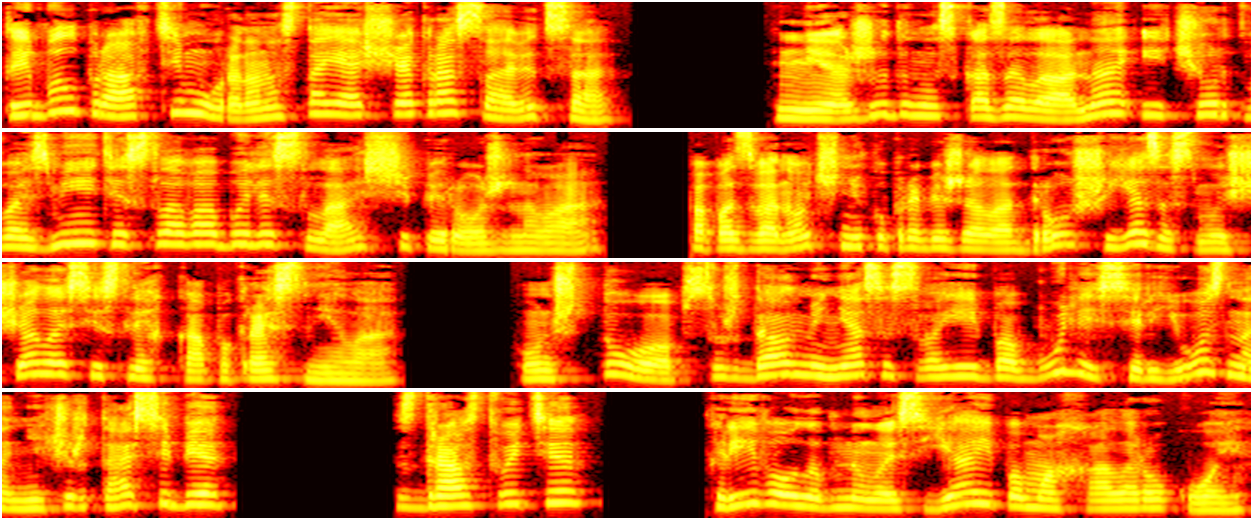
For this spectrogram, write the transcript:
«Ты был прав, Тимур, она настоящая красавица!» Неожиданно сказала она, и, черт возьми, эти слова были слаще пирожного. По позвоночнику пробежала дрожь, я засмущалась и слегка покраснела. Он что, обсуждал меня со своей бабулей? Серьезно? Ни черта себе. Здравствуйте. Криво улыбнулась я и помахала рукой.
